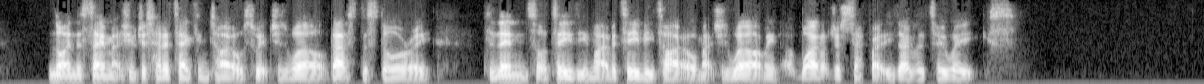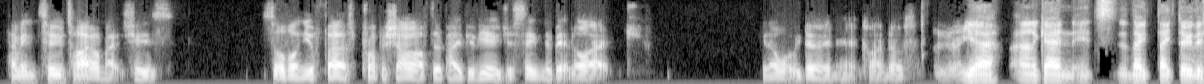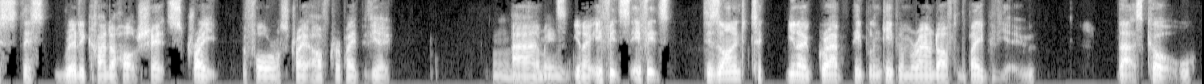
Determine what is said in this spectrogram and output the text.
not in the same match you've just had a tag team title switch as well. That's the story. To then sort of tease that you might have a TV title match as well. I mean, why not just separate these over the two weeks? Having two title matches sort of on your first proper show after the pay per view just seemed a bit like, you know, what we're doing here, kind of. Yeah, and again, it's they they do this this really kind of hot shit straight before or straight after a pay per view. Hmm, and I mean, you know, if it's if it's designed to you know grab people and keep them around after the pay per view, that's cool.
